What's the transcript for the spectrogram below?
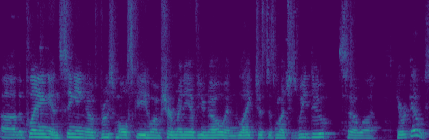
uh, the playing and singing of Bruce Molsky, who I'm sure many of you know and like just as much as we do. So uh, here it goes.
